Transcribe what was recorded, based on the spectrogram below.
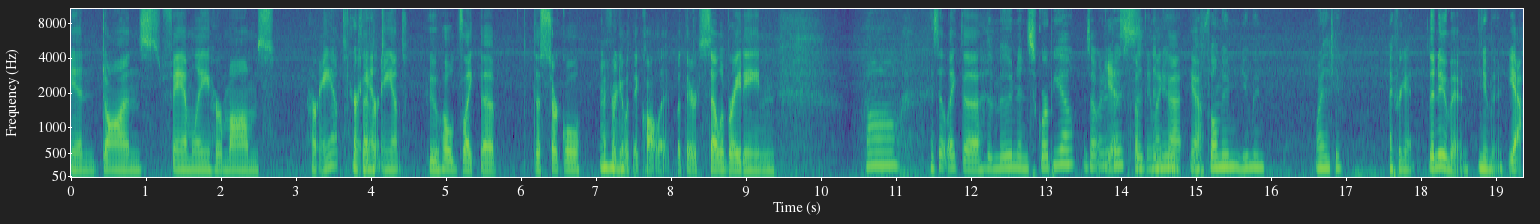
in Dawn's family, her mom's her aunt, Her aunt. her aunt who holds like the the circle. I forget mm-hmm. what they call it, but they're celebrating. Oh, is it like the The moon and Scorpio is that what it is? Yes, The- something the like new- that, the yeah. full moon, new moon, one of the two. I forget. the new moon? New moon. Yeah,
